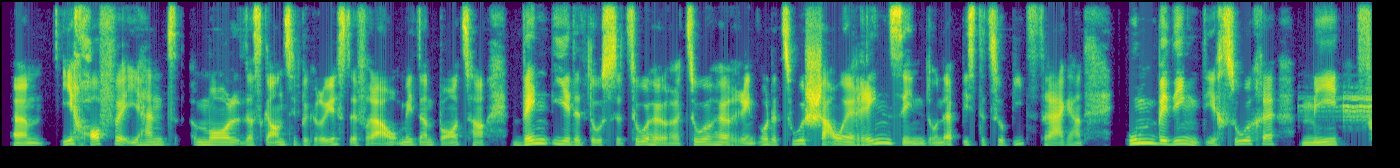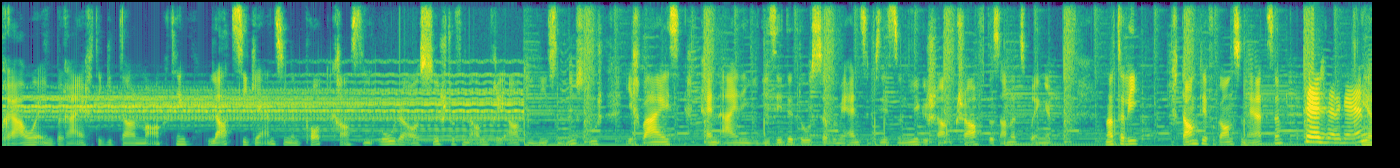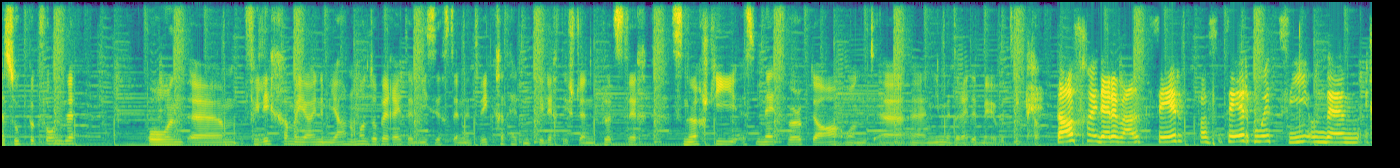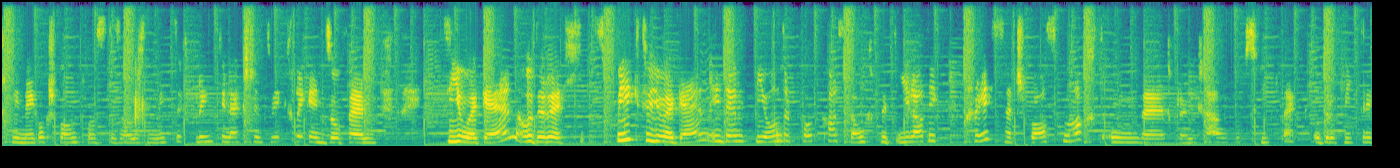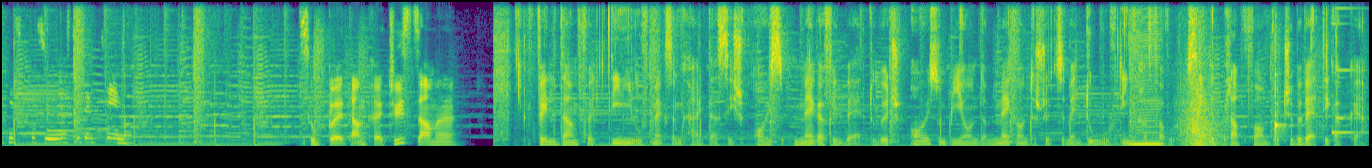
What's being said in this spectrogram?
Ähm, ich hoffe, ihr habt mal das Ganze begrüßt, eine Frau mit an Bord zu haben. Wenn ihr da draussen Zuhörer, Zuhörerin oder Zuschauerin sind und etwas dazu beizutragen habt, unbedingt, ich suche mehr Frauen im Bereich Digital Marketing. Lasst sie gerne zu einem Podcast ein oder als sonst auf eine andere Art und Weise einen Austausch. Ich weiß, ich kenne einige, die sind da draussen, aber wir haben es bis jetzt noch nie geschafft, das anzubringen. Nathalie, ich danke dir von ganzem Herzen. Sehr, sehr gerne. Ich habe es super gefunden. Und ähm, vielleicht können wir ja in einem Jahr nochmal darüber reden, wie sich es dann entwickelt hat. Und vielleicht ist dann plötzlich das nächste Network da und äh, äh, niemand redet mehr über TikTok. Das kann in dieser Welt sehr, sehr gut sein. Und ähm, ich bin mega gespannt, was das alles noch mit sich bringt, die nächste Entwicklung. Insofern, see you again oder speak to you again in dem Beyond the Podcast. Danke für die Einladung, Chris. Hat Spass gemacht und äh, ich freue mich auch aufs Feedback oder auf weitere Diskussionen zu dem Thema. Super, danke. Tschüss zusammen. Vielen Dank für deine Aufmerksamkeit. Das ist uns mega viel wert. Du würdest uns und Beyond mega unterstützen, wenn du auf deiner favorisierten Plattform eine Bewertung abgeben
